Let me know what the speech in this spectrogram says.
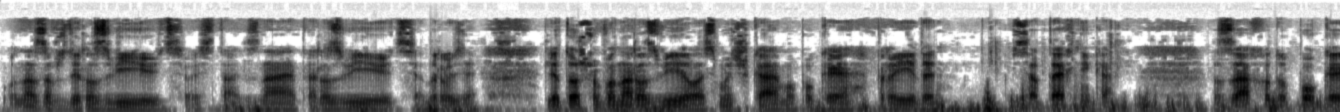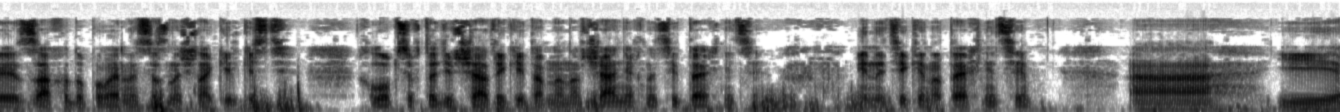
вона завжди розвіюється. Ось так, знаєте, розвіюється, друзі. Для того, щоб вона розвіялась, ми чекаємо, поки приїде вся техніка заходу, поки з заходу повернеться значна кількість хлопців та дівчат, які там на навчаннях на цій техніці, і не тільки на техніці. А, і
